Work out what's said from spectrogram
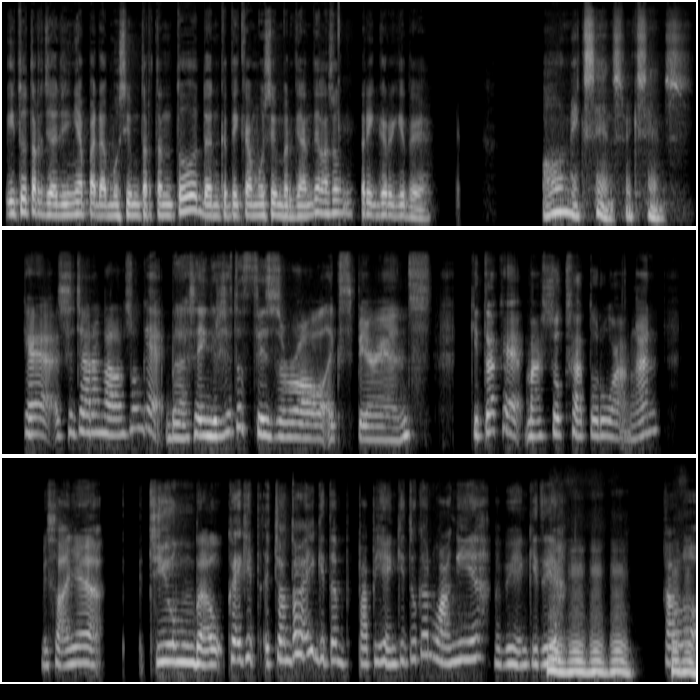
itu terjadinya pada musim tertentu dan ketika musim berganti langsung trigger gitu ya? Oh, make sense, make sense. Kayak secara nggak langsung kayak bahasa Inggris itu visceral experience. Kita kayak masuk satu ruangan, misalnya cium bau kayak kita contohnya kita Papi Hengki itu kan wangi ya, Papi Hengki itu ya. Hmm, hmm, hmm, kalau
